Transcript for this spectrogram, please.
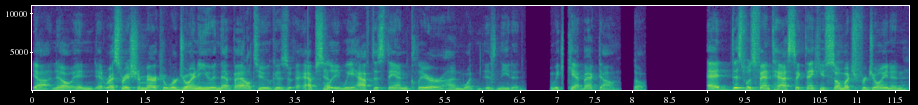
Yeah, no, and at Restoration America, we're joining you in that battle too, because absolutely yep. we have to stand clear on what is needed, and we can't back down. Ed, this was fantastic. Thank you so much for joining.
